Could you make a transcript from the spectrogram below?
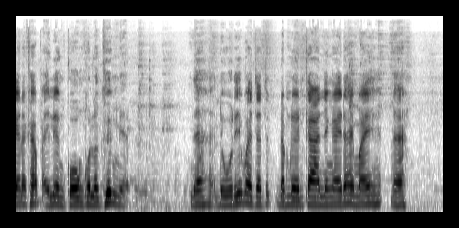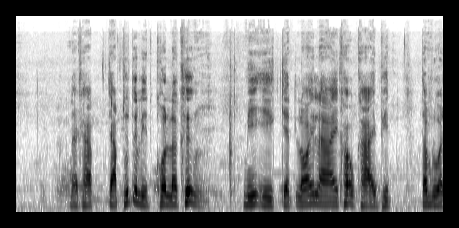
กันนะครับไอ้เรื่องโกงคนละครึ่งเนี่ยนะดูที่ว่าจะดำเนินการยังไงได้ไหมนะ นะครับจับทุจริตคนละครึ่ง มีอีก 700รายเข้าข่ายผิดตำรวจ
